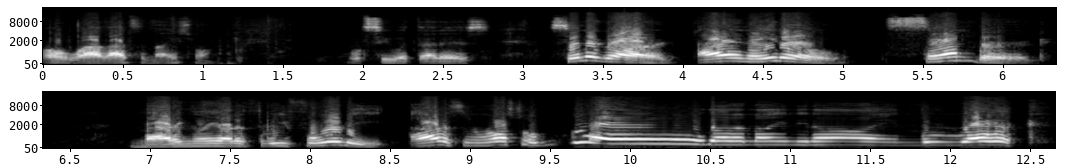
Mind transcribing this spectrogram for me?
Oh, wow, that's a nice one. We'll see what that is. Syndergaard, Arenado, Sandberg, Mattingly at a 340, Addison Russell, gold out of 99, the relic.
